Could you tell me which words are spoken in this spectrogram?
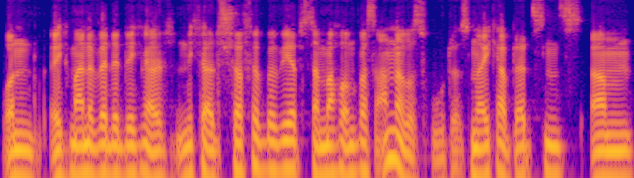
Und ich meine, wenn du dich halt nicht als Schöffe bewirbst, dann mach irgendwas anderes Gutes. Ne? Ich habe letztens, ähm,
